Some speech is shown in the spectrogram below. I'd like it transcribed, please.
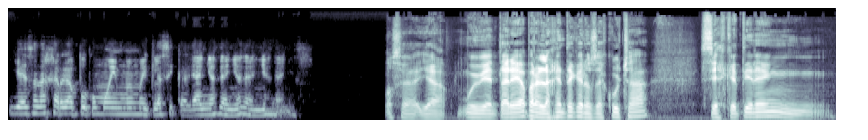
ya es una jerga poco muy, muy, muy clásica de años, de años, de años, de años. O sea, ya, muy bien. Tarea para la gente que nos escucha. Si es que tienen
